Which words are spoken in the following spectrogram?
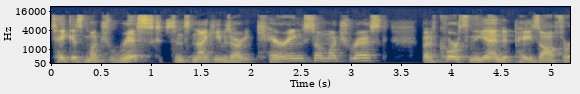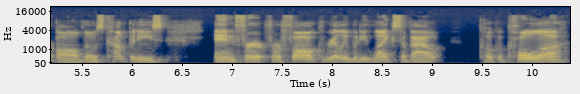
take as much risk since Nike was already carrying so much risk. But of course, in the end, it pays off for all of those companies. And for for Falk, really, what he likes about Coca Cola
